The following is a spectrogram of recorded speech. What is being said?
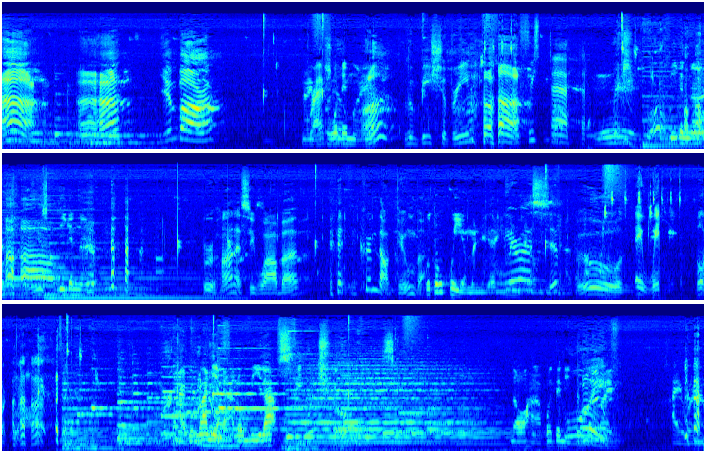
Ha. Uh-huh. Yimbara. นายขอโทษได้ไหม Huh? Lumbi Shabreen. อืมดีกันนะดีกันนะ Bruhana Siwaba. Krimdal Doomba. กูต้องคุยกับมันยังไงให้มัน Mira อารมณ์ดีนะ Sibu. Hey, wait. กลายเป็นว่าเนี่ยแหละอารมณ์ดีละ Pinocho. เราหาคนสนิทคนใหม่ใครวะนั่น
